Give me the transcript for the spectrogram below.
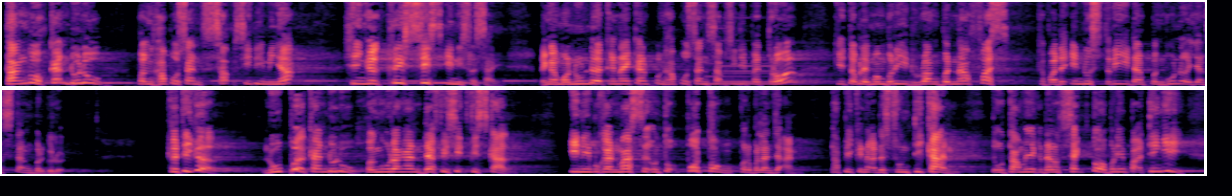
Tangguhkan dulu penghapusan subsidi minyak hingga krisis ini selesai. Dengan menunda kenaikan penghapusan subsidi petrol, kita boleh memberi ruang bernafas kepada industri dan pengguna yang sedang bergelut. Ketiga, lupakan dulu pengurangan defisit fiskal. Ini bukan masa untuk potong perbelanjaan, tapi kena ada suntikan terutamanya ke dalam sektor berimpak tinggi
